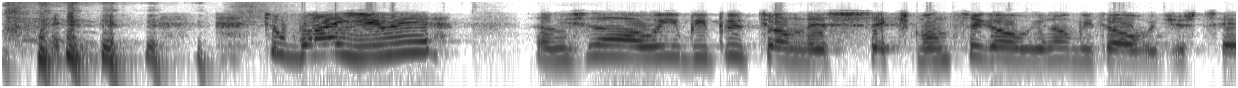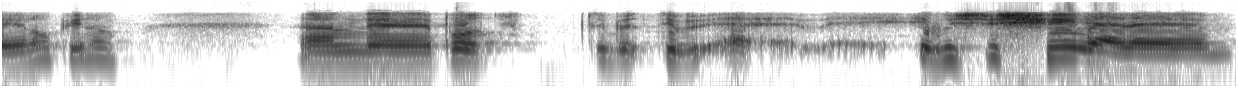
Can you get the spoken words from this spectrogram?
so why are you here?" And we said, "Oh, we we booked on this six months ago. You know, we thought we'd just turn up, you know." and uh, but uh, it was just sheer. Um,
